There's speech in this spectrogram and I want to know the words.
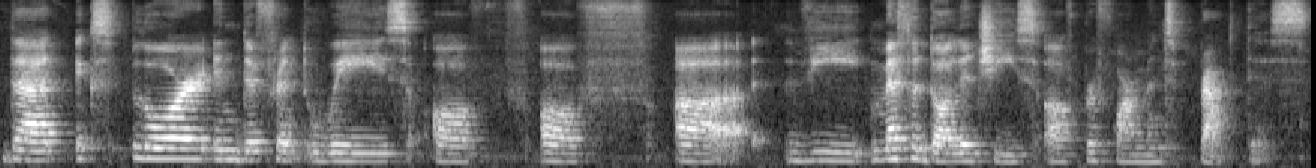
that explore in different ways of, of uh, the methodologies of performance practice.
